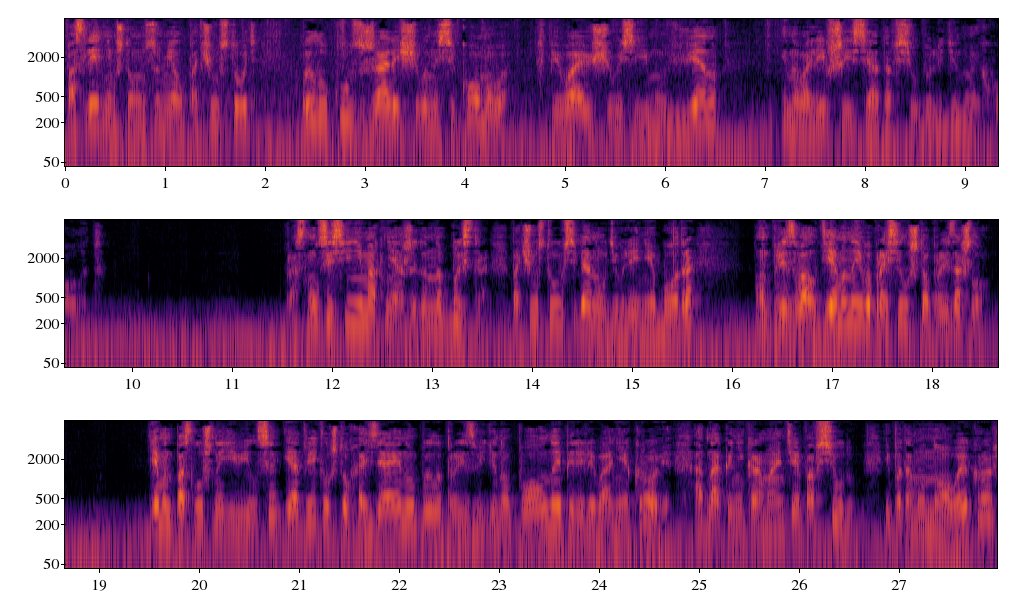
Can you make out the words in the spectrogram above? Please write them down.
Последним, что он сумел почувствовать, был укус жалящего насекомого, впивающегося ему в вену и навалившийся отовсюду ледяной холод. Проснулся синий маг неожиданно быстро, почувствовав себя на удивление бодро. Он призвал демона и вопросил, что произошло. Демон послушно явился и ответил, что хозяину было произведено полное переливание крови, однако некромантия повсюду, и потому новая кровь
